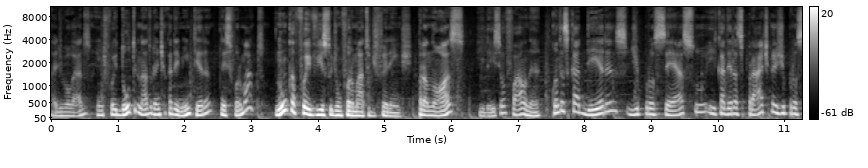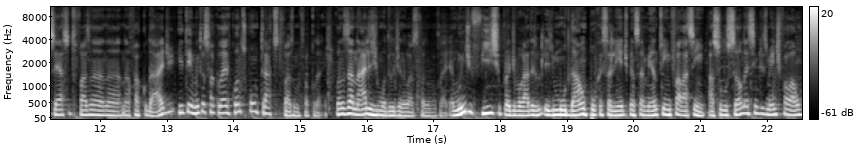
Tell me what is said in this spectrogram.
advogados, a gente foi doutrinado durante a academia inteira nesse formato. Nunca foi visto de um formato diferente. Para nós, e daí se eu falo, né? Quantas cadeiras de processo e cadeiras práticas de processo tu faz na, na, na, faculdade? E tem muitas faculdades, quantos contratos tu faz na faculdade? Quantas análises de modelo de negócio tu faz na faculdade? É muito difícil para o advogado ele mudar um pouco essa linha de pensamento e falar assim, a solução não é simplesmente falar um,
